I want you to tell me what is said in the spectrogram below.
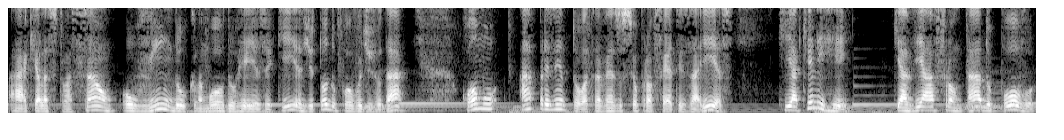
àquela situação, ouvindo o clamor do rei Ezequias, de todo o povo de Judá, como apresentou através do seu profeta Isaías que aquele rei que havia afrontado o povo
